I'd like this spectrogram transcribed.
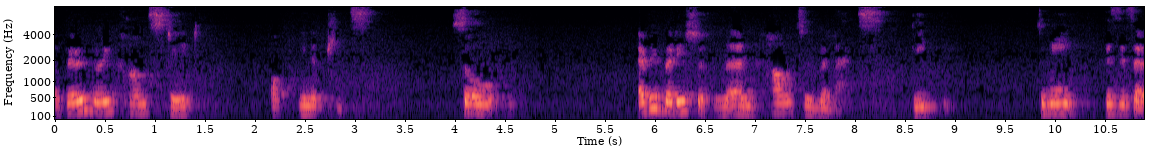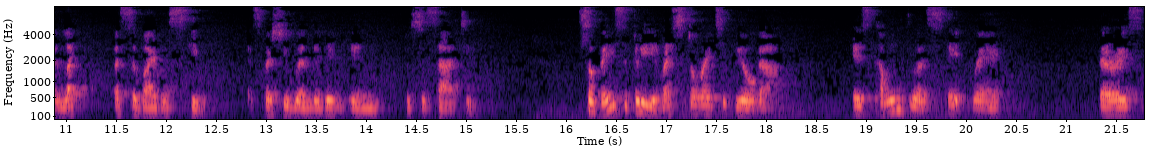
a very, very calm state of inner peace. So everybody should learn how to relax deeply. To me, this is a, like a survival skill, especially when living in the society. So basically, restorative yoga is coming to a state where there is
